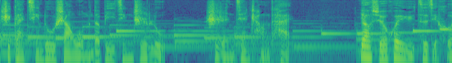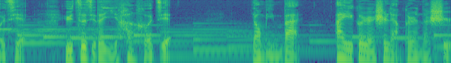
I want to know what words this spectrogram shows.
是感情路上我们的必经之路，是人间常态。要学会与自己和解，与自己的遗憾和解。要明白，爱一个人是两个人的事，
